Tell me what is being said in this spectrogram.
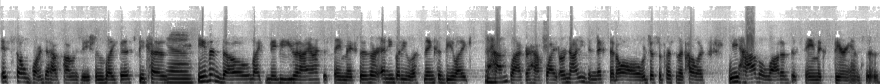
it's so important to have conversations like this because Yeah. even though like maybe you and I aren't the same mixes or anybody listening could be like mm-hmm. half black or half white or not even mixed at all or just a person of color, we have a lot of the same experiences.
